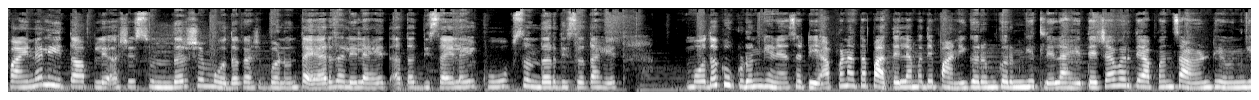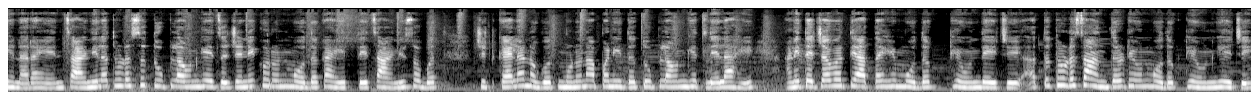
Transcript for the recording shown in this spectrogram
फायनली इथं आपले असे सुंदरसे मोदक असे बनवून तयार झालेले आहेत. आता दिसायलाही खूप सुंदर दिसत आहेत. मोदक उकडून घेण्यासाठी आपण आता पातेल्यामध्ये पाणी गरम करून घेतलेलं आहे. त्याच्यावरती आपण चाळण ठेवून घेणार आहे. आणि चाळणीला थोडंसं तूप लावून घ्यायचं जेणेकरून मोदक आहेत ते चाळणीसोबत चिटकायला नकोत. म्हणून आपण इथं तूप लावून घेतलेलं आहे. आणि त्याच्यावरती आता हे मोदक ठेवून द्यायचे. आता थोडंसं अंतर ठेवून मोदक ठेवून घ्यायचे.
